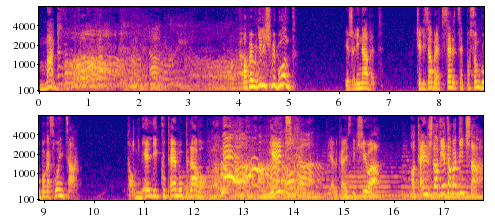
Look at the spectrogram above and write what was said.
magii. Popełniliśmy błąd. Jeżeli nawet chcieli zabrać serce posągu Boga Słońca, to mieli ku temu prawo. Nie! Idź! Wielka jest ich siła. Potężna wiedza magiczna.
